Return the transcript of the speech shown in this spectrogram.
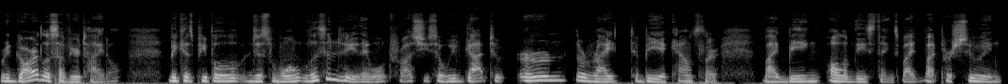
regardless of your title, because people just won't listen to you. They won't trust you. So we've got to earn the right to be a counselor by being all of these things, by, by pursuing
